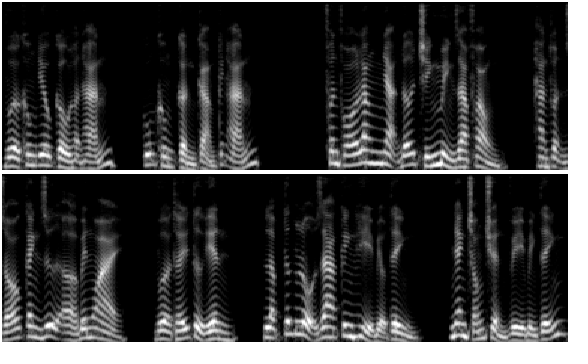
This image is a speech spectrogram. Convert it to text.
vừa không yêu cầu hận hắn, cũng không cần cảm kích hắn. Phân phó lăng nhạn đỡ chính mình ra phòng, hàn thuận gió canh dự ở bên ngoài, vừa thấy tử yên, lập tức lộ ra kinh hỉ biểu tình, nhanh chóng chuyển vì bình tĩnh,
